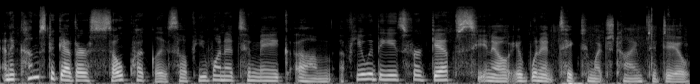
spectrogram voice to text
And it comes together so quickly. So if you wanted to make um, a few of these for gifts, you know, it wouldn't take too much time to do.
